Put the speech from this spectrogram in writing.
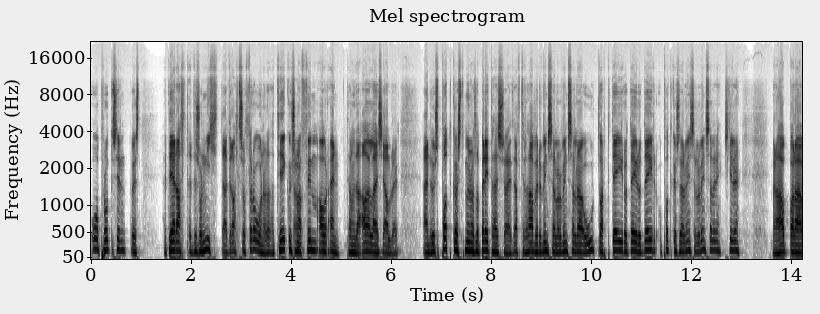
og pródúsirinn, þú veist þetta er allt, þetta er svo nýtt, þetta er allt svo þróunar það tekur svona Já. fimm ár enn þannig að þetta aðalæði sig alveg. En þú veist, podcast mun alltaf breyta þessu að eftir að það verður vinsalar og vinsalara og útvarp deyr og deyr og deyr og podcast verður vinsalar og vinsalari skilur, menn þá bara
